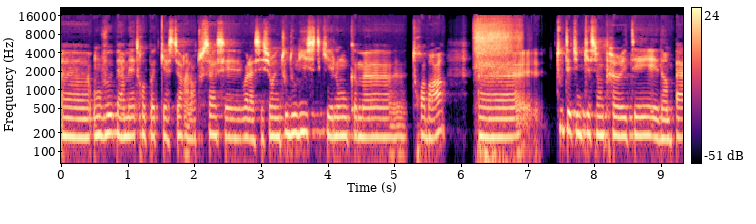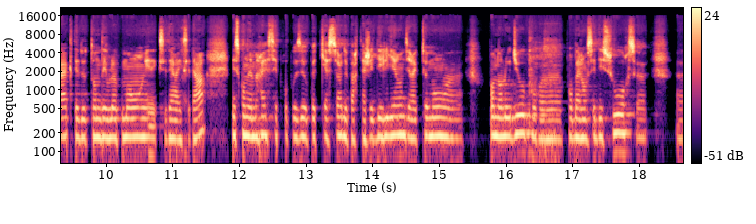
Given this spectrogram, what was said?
on veut permettre aux podcasteurs. Alors tout ça, c'est voilà, c'est sur une to-do list qui est longue comme trois bras. tout est une question de priorité et d'impact et de temps de développement, et etc., etc. Mais ce qu'on aimerait, c'est proposer aux podcasteurs de partager des liens directement pendant l'audio pour euh, pour balancer des sources, euh,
